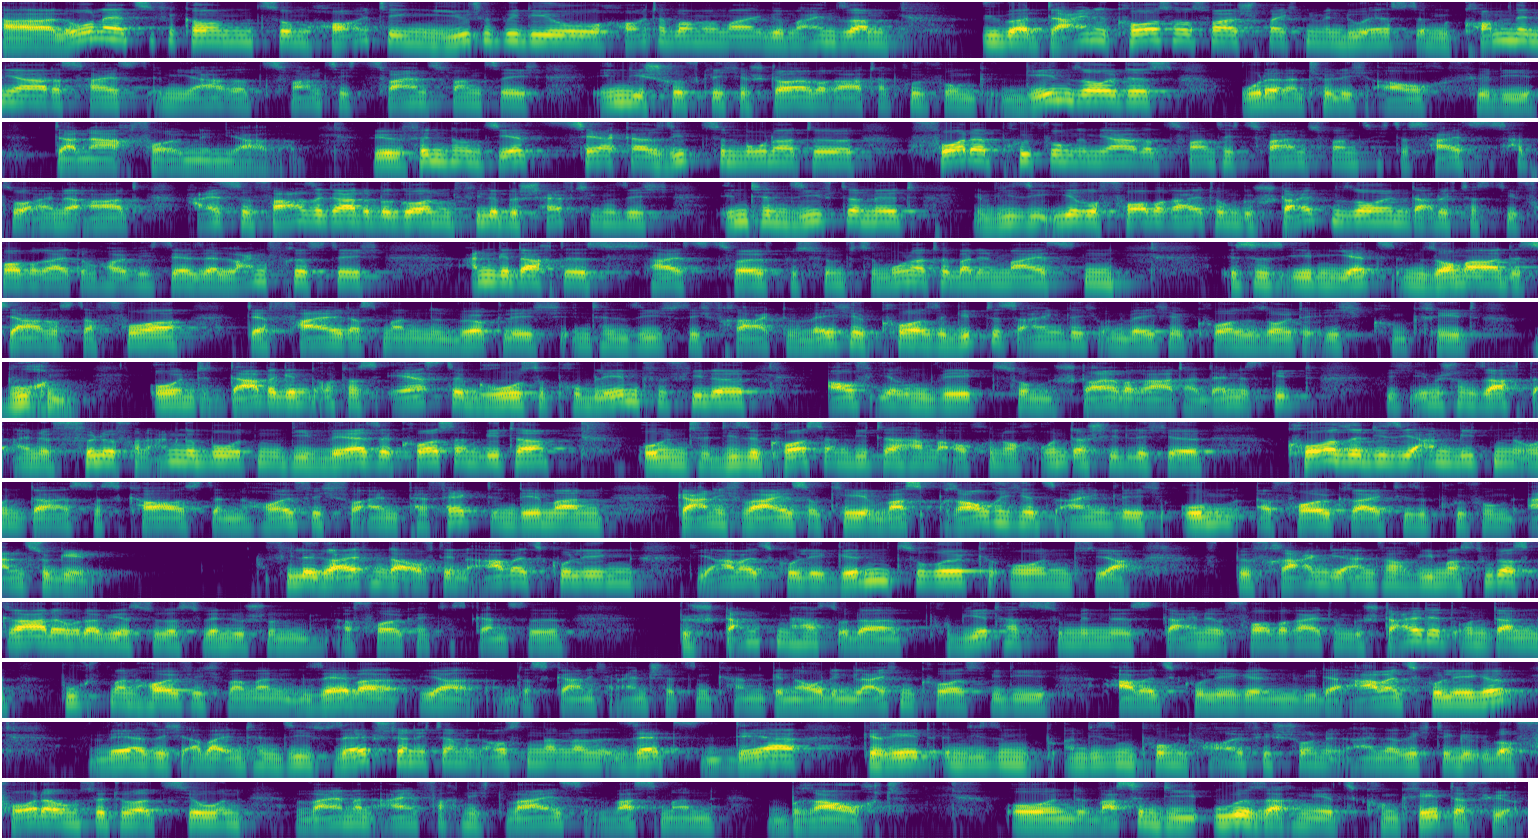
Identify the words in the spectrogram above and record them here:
Hallo und herzlich willkommen zum heutigen YouTube-Video. Heute wollen wir mal gemeinsam über deine Kursauswahl sprechen, wenn du erst im kommenden Jahr, das heißt im Jahre 2022, in die schriftliche Steuerberaterprüfung gehen solltest oder natürlich auch für die danach folgenden Jahre. Wir befinden uns jetzt circa 17 Monate vor der Prüfung im Jahre 2022. Das heißt, es hat so eine Art heiße Phase gerade begonnen. Viele beschäftigen sich intensiv damit, wie sie ihre Vorbereitung gestalten sollen, dadurch, dass die Vorbereitung häufig sehr, sehr langfristig angedacht ist, das heißt 12 bis 15 Monate bei den meisten, ist es eben jetzt im Sommer des Jahres davor der Fall, dass man wirklich intensiv sich fragt, welche Kurse gibt es eigentlich und welche Kurse sollte ich konkret buchen. Und da beginnt auch das erste große Problem für viele auf ihrem Weg zum Steuerberater. Denn es gibt, wie ich eben schon sagte, eine Fülle von Angeboten, diverse Kursanbieter und diese Kursanbieter haben auch noch unterschiedliche Kurse, die sie anbieten und da ist das Chaos dann häufig für einen perfekt, indem man gar nicht weiß, okay, was brauche ich jetzt eigentlich, um erfolgreich diese Prüfung anzugehen. Viele greifen da auf den Arbeitskollegen, die Arbeitskollegin zurück und ja, befragen die einfach, wie machst du das gerade oder wie hast du das, wenn du schon erfolgreich das Ganze bestanden hast oder probiert hast zumindest, deine Vorbereitung gestaltet und dann bucht man häufig, weil man selber ja das gar nicht einschätzen kann, genau den gleichen Kurs wie die Arbeitskollegin, wie der Arbeitskollege. Wer sich aber intensiv selbstständig damit auseinandersetzt, der gerät in diesem, an diesem Punkt häufig schon in eine richtige Überforderungssituation, weil man einfach nicht weiß, was man braucht. Und was sind die Ursachen jetzt konkret dafür?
